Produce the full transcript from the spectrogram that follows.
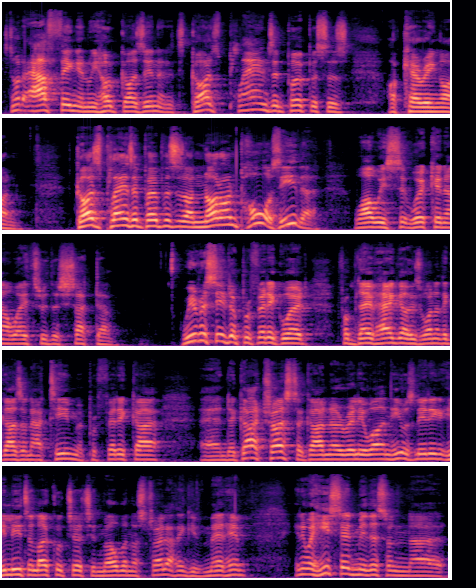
it's not our thing and we hope God's in it, it's God's plans and purposes are carrying on. God's plans and purposes are not on pause either while we are working our way through the shutdown. We received a prophetic word from Dave Hager, who's one of the guys on our team, a prophetic guy, and a guy I trust, a guy I know really well, and he was leading. He leads a local church in Melbourne, Australia. I think you've met him. Anyway, he sent me this on uh,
